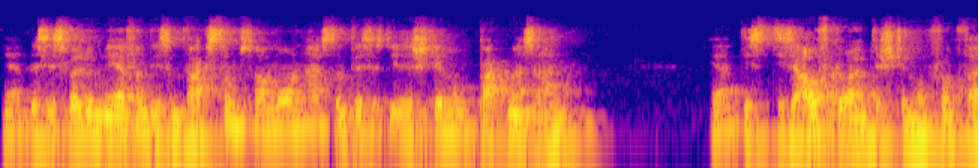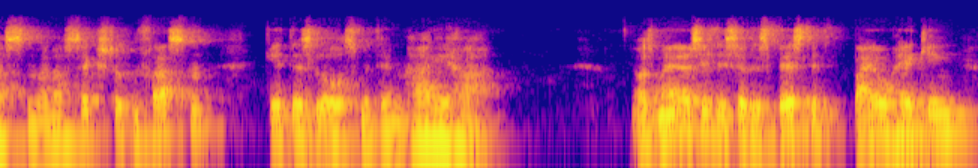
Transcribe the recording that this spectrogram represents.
Ja, das ist, weil du mehr von diesem Wachstumshormon hast und das ist diese Stimmung, packen wir es an. Ja, diese, diese aufgeräumte Stimmung vom Fasten, weil nach sechs Stunden Fasten geht es los mit dem HGH. Aus meiner Sicht ist ja das beste Biohacking,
